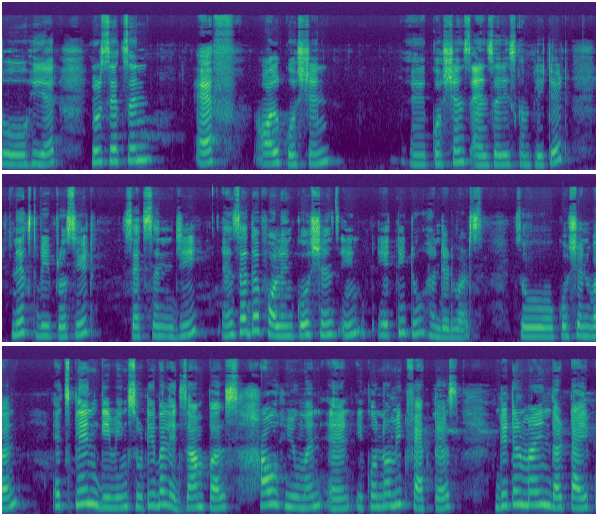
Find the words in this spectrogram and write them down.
so here your section f all question uh, questions answer is completed. Next we proceed. Section g answer the following questions in 80 to 100 words. So question 1 explain giving suitable examples how human and economic factors determine the type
